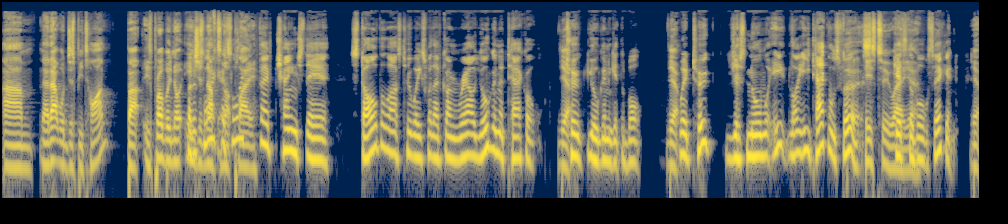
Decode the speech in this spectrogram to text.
Um, now that would just be time, but he's probably not But injured it's enough like to not like play. they've changed their style the last two weeks where they've gone, Rowell, you're going to tackle. Yeah. Touk, you're going to get the ball. Yeah. Where Touk just normal, he, like he tackles first. He's two way, gets yeah. the ball second. Yeah.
